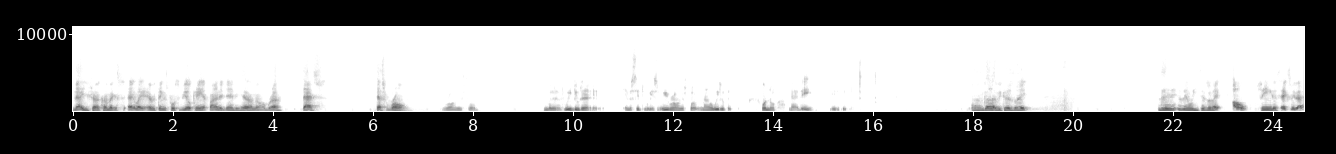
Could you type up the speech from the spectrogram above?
Now you trying to come back and act like everything's supposed to be okay and find it dandy? Hell no, bruh. That's that's wrong. Wrong as fuck. But if we do that in a situation, we wrong as fuck. Now we do it. Well, no, not they. they do it. Oh God, because like then then we just were like, oh, so you ain't gonna text me back?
